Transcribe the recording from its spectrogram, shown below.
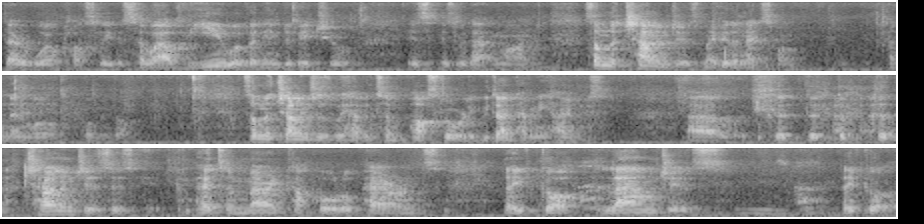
they're a world class leader. So our view of an individual is, is with that in mind. Some of the challenges, maybe the next one, and then we'll, we'll move on. Some of the challenges we have in terms of pastorally, we don't have any homes. Uh, the, the, the, the challenges is compared to a married couple or parents, they've got lounges. They've got,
